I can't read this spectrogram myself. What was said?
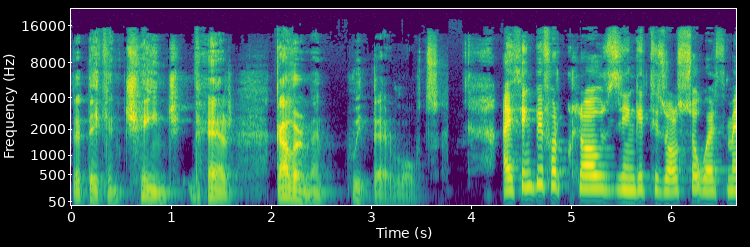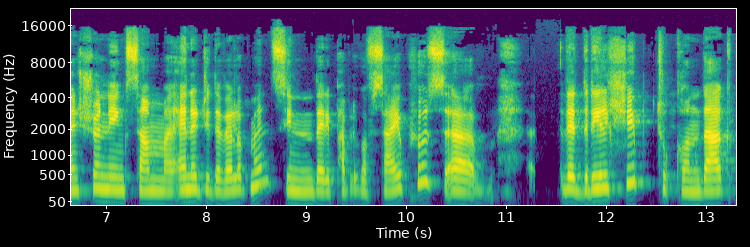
that they can change their government with their votes. I think before closing, it is also worth mentioning some energy developments in the Republic of Cyprus. Uh, the drill ship to conduct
